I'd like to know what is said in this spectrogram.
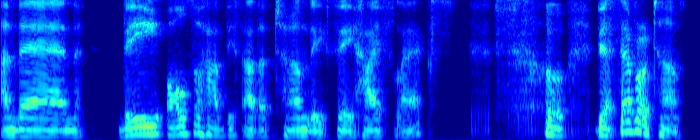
and then they also have this other term, they say HyFlex So there are several terms,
